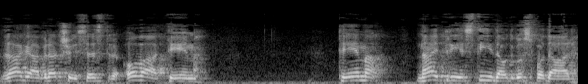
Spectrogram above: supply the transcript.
Draga braćo i sestre, ova tema, tema najprije stida od gospodara.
